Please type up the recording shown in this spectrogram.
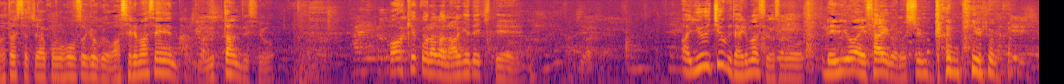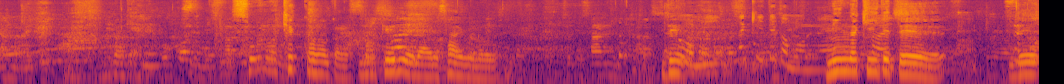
私たちはこの放送局を忘れませんって言ったんですよ。あ結構なんか投げてきてあ YouTube でありますよそのレディオアイ最後の瞬間っていうのが。それは結構なんか負けるよねあの最後の。でみんな聞いてたもんね。みんな聞いててで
